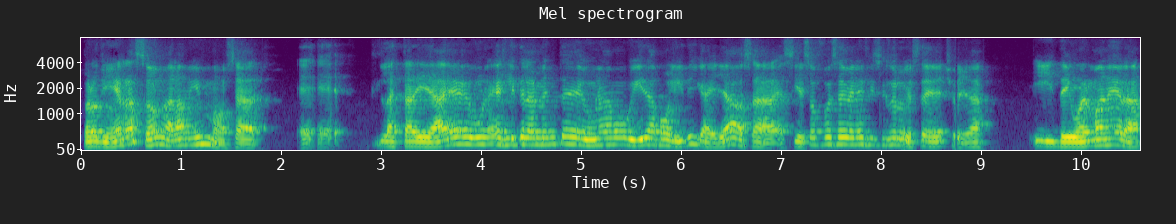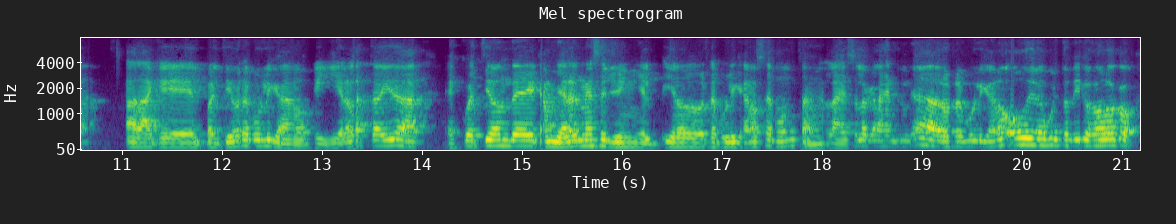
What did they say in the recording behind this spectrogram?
Pero tiene razón ahora mismo. O sea, eh, eh, la estadidad es, es, literalmente una movida política y ya, o sea, si eso fuese beneficioso lo hubiese hecho ya. Y de igual manera, a la que el Partido Republicano que la estadidad, es cuestión de cambiar el messaging y, el, y los republicanos se montan. eso es lo que la gente dice, ah, los republicanos odian a Puerto Rico, no loco.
